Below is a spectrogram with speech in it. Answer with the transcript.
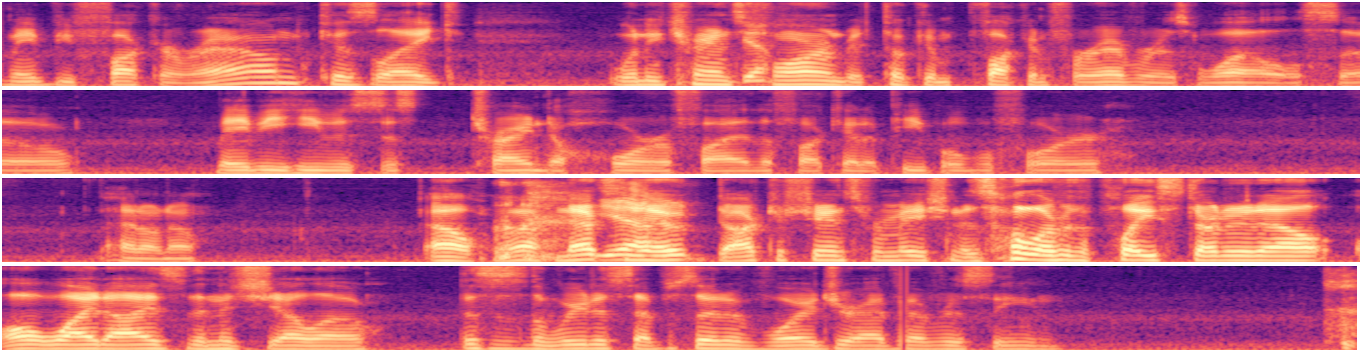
maybe fuck around because like when he transformed it took him fucking forever as well so maybe he was just trying to horrify the fuck out of people before I don't know oh well, next Yeah. note Doctor's transformation is all over the place started out all white eyes then it's yellow this is the weirdest episode of Voyager I've ever seen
